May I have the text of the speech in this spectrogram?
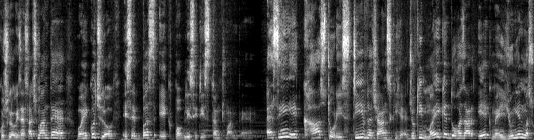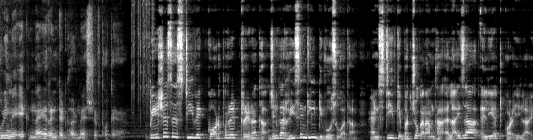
कुछ लोग इसे सच मानते हैं वहीं कुछ लोग इसे बस एक पब्लिसिटी स्टंट मानते हैं। ऐसी ही एक खास स्टोरी स्टीव लचांस की है जो कि मई के 2001 में यूनियन मसूरी में एक नए रेंटेड घर में शिफ्ट होते हैं। पेशे से स्टीव एक कॉरपोरेट ट्रेनर था, जिनका रिसेंटली डिवोर्स हुआ था एंड स्टीव के बच्चों का नाम था एलाइजा एलियट और इलाई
